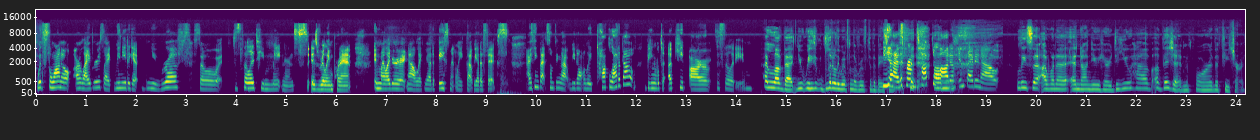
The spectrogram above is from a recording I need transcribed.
with Solano, our libraries, like we need to get new roofs. So facility maintenance is really important. In my library right now, like we had a basement leak that we had to fix. I think that's something that we don't really talk a lot about, being able to upkeep our facility. I love that. You we literally went from the roof to the basement. Yes, from top to Um, bottom, inside and out. Lisa, I want to end on you here. Do you have a vision for the future?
